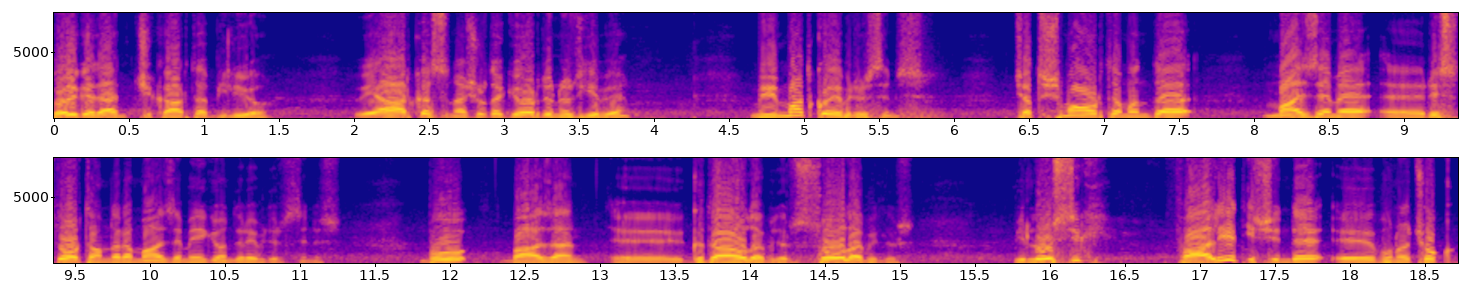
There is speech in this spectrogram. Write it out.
bölgeden çıkartabiliyor. Veya arkasına şurada gördüğünüz gibi mühimmat koyabilirsiniz. Çatışma ortamında malzeme, e, riskli ortamlara malzemeyi gönderebilirsiniz. Bu bazen e, gıda olabilir, su olabilir. Bir lojistik faaliyet içinde e, bunu çok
